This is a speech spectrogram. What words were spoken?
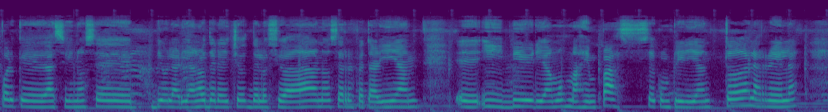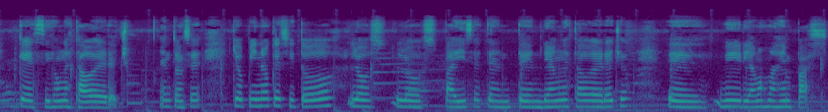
porque así no se violarían los derechos de los ciudadanos, se respetarían eh, y viviríamos más en paz, se cumplirían todas las reglas que exige un Estado de Derecho. Entonces, yo opino que si todos los, los países tendrían un Estado de Derecho, eh, viviríamos más en paz.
